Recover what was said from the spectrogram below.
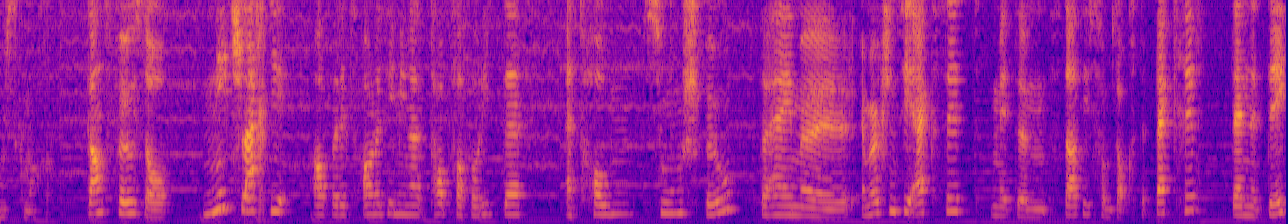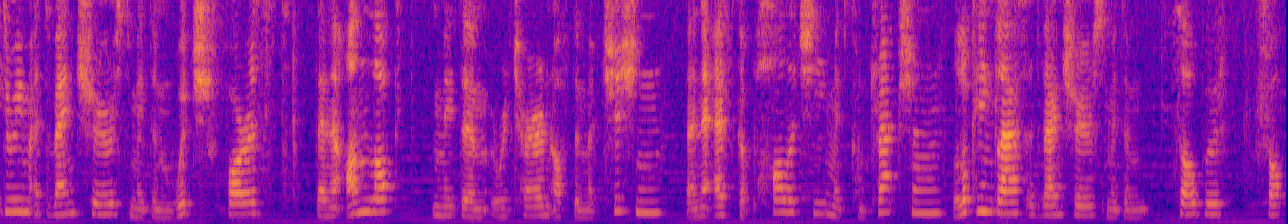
ausgemacht. Ganz viel so nicht schlechte, aber jetzt auch nicht in meinen Top-Favoriten At-Home-Zoom-Spiel. Da haben wir Emergency Exit mit dem Studies von Dr. Becker, dann Daydream Adventures mit dem Witch Forest, dann Unlocked mit dem Return of the Magician, dann Escapology mit Contraption, Looking Glass Adventures mit dem Zaubershop,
